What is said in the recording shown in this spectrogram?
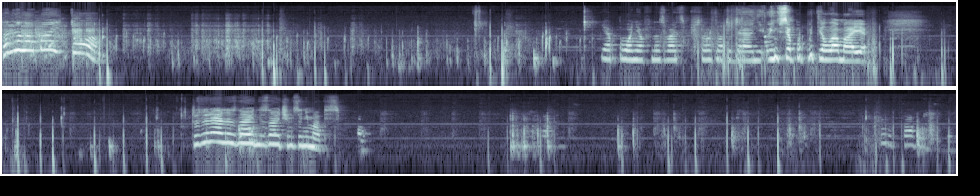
Та не ламай то! Я поняв, називається пішла злати деревні. Він все по путі ламає. Тут я не знаю, не знаю, чим займатися. Ти розказуй собі.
